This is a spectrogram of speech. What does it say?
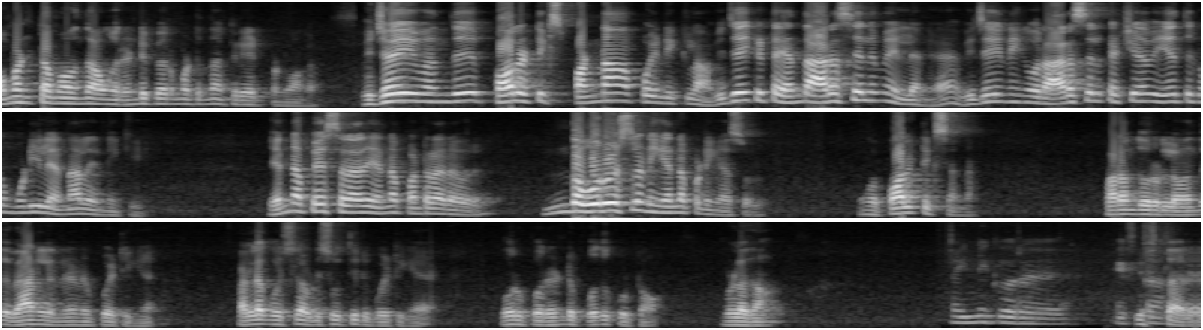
மொமெண்டமை வந்து அவங்க ரெண்டு பேர் மட்டும்தான் கிரியேட் பண்ணுவாங்க. விஜய் வந்து பாலிடிக்ஸ் பண்ணால் போய் நிற்கலாம் விஜய் கிட்ட எந்த அரசியலுமே இல்லைங்க. விஜய் நீங்கள் ஒரு அரசியல் கட்சியாகவே ஏற்றுக்க முடியல என்னால் இன்னைக்கு. என்ன பேசுகிறாரு என்ன பண்ணுறாரு அவர்? இந்த ஒரு வருஷத்தில் நீங்கள் என்ன பண்ணீங்க சொல் உங்கள் பாலிடிக்ஸ் என்ன? பரந்தூரில் வந்து வேனில் நின்று போயிட்டீங்க. கள்ளக்குறிச்சியில் அப்படி சுற்றிட்டு போயிட்டீங்க. ஒரு ரெண்டு பொதுக்கூட்டம். இவ்வளோதான் இன்னைக்கு ஒரு இஃப்தார்.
